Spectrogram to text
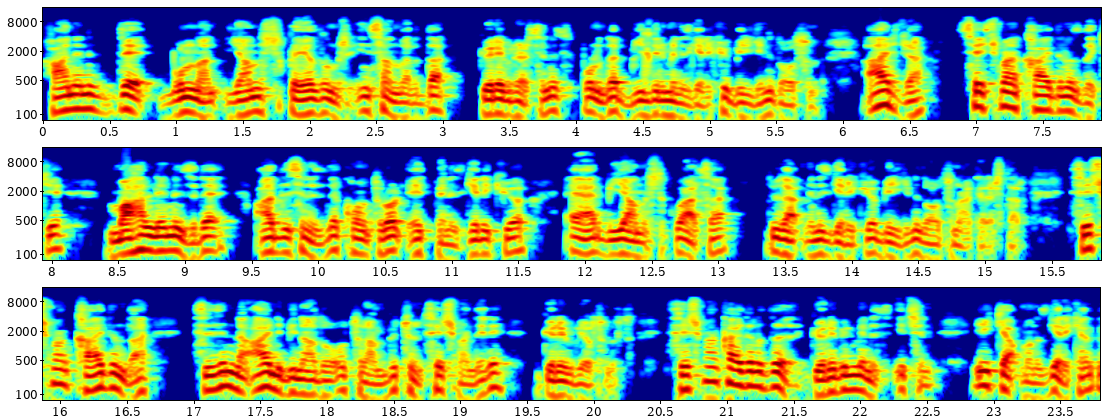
hanenizde bulunan yanlışlıkla yazılmış insanları da görebilirsiniz. Bunu da bildirmeniz gerekiyor. Bilginiz olsun. Ayrıca seçmen kaydınızdaki mahallenizi de adresinizi de kontrol etmeniz gerekiyor. Eğer bir yanlışlık varsa düzeltmeniz gerekiyor. Bilginiz olsun arkadaşlar. Seçmen kaydında sizinle aynı binada oturan bütün seçmenleri görebiliyorsunuz. Seçmen kaydınızı görebilmeniz için ilk yapmanız gereken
